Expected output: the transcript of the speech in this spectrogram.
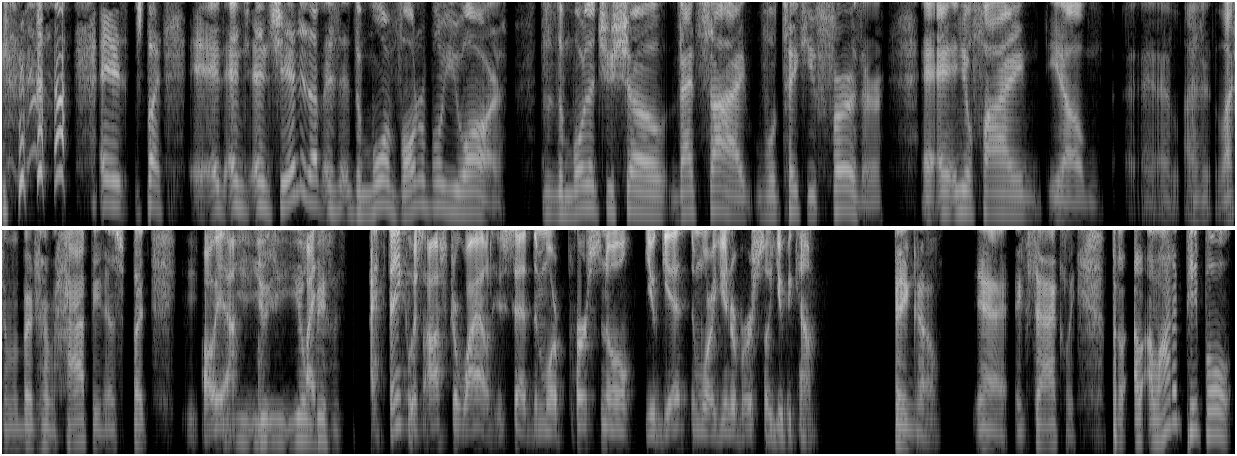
but, and, and she ended up, the more vulnerable you are, the more that you show that side will take you further and, you'll find, you know, lack of a better term, happiness. But oh yeah, you, you will be I think it was Oscar Wilde who said, the more personal you get, the more universal you become. Bingo. Yeah, exactly. But a, a lot of people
